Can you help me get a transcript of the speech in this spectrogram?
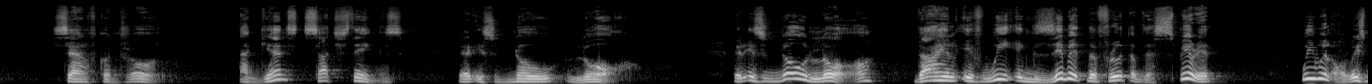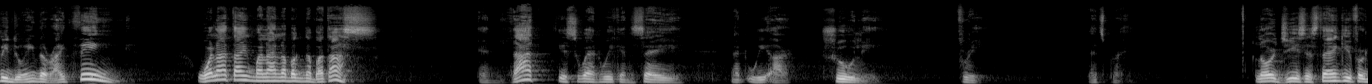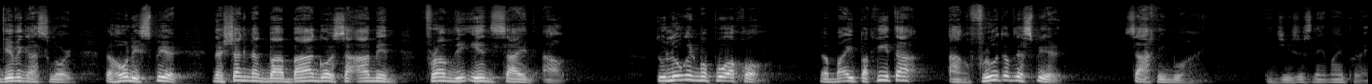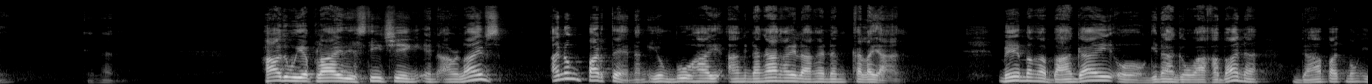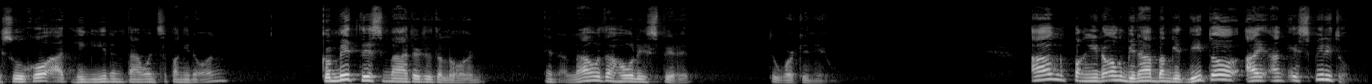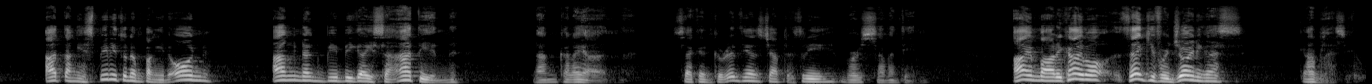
self-control. Against such things there is no law. There is no law dahil if we exhibit the fruit of the Spirit, we will always be doing the right thing. Wala tayong malalabag na batas. And that is when we can say that we are truly free. Let's pray. Lord Jesus, thank you for giving us, Lord, the Holy Spirit na siyang nagbabago sa amin from the inside out. Tulungan mo po ako na maipakita ang fruit of the Spirit sa aking buhay. In Jesus' name I pray. Amen. How do we apply this teaching in our lives? Anong parte ng iyong buhay ang nangangailangan ng kalayaan? May mga bagay o ginagawa ka ba na dapat mong isuko at hingi ng tawad sa Panginoon? Commit this matter to the Lord and allow the Holy Spirit to work in you. Ang Panginoong binabanggit dito ay ang Espiritu. At ang Espiritu ng Panginoon ang nagbibigay sa atin ng kalayaan. 2 Corinthians chapter 3 verse 17. I'm Mari Kaimo. Thank you for joining us. God bless you.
